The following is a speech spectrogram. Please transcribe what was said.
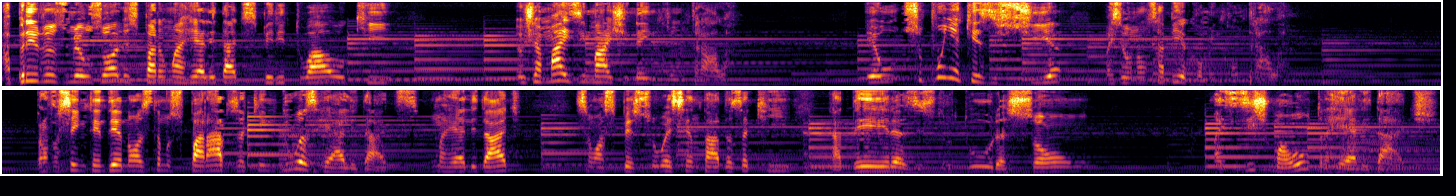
abrir os meus olhos para uma realidade espiritual que eu jamais imaginei encontrá-la. Eu supunha que existia, mas eu não sabia como encontrá-la. Para você entender, nós estamos parados aqui em duas realidades. Uma realidade são as pessoas sentadas aqui, cadeiras, estrutura, som. Mas existe uma outra realidade.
